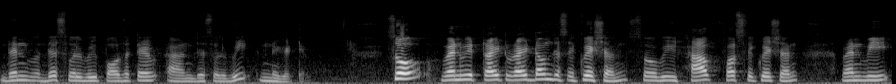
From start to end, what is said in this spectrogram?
then this will be positive and this will be negative. So, when we try to write down this equation, so we have first equation when we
